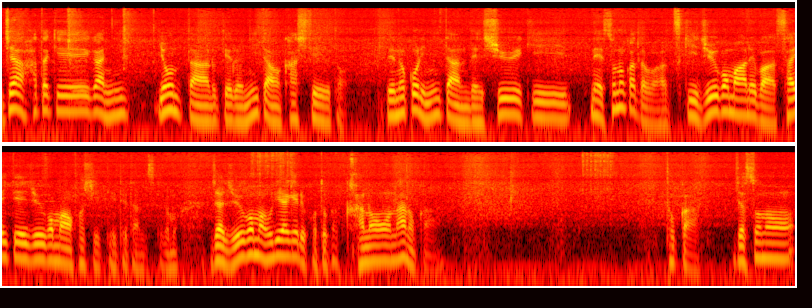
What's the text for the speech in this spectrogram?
じゃあ畑が4単あるけど2単を貸していると。で残り2単で収益、ね、その方は月15万あれば最低15万欲しいって言ってたんですけどもじゃあ15万売り上げることが可能なのかとかじゃあその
